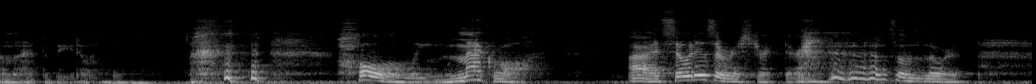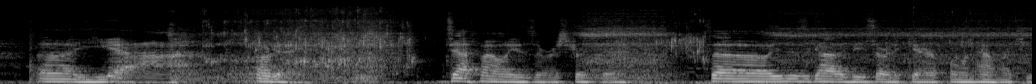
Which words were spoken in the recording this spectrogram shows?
I'm gonna have to beat him. Holy mackerel. All right, so it is a restrictor of some sort. Uh, yeah. Okay. Definitely is a restrictor. So you just gotta be sort of careful on how much you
